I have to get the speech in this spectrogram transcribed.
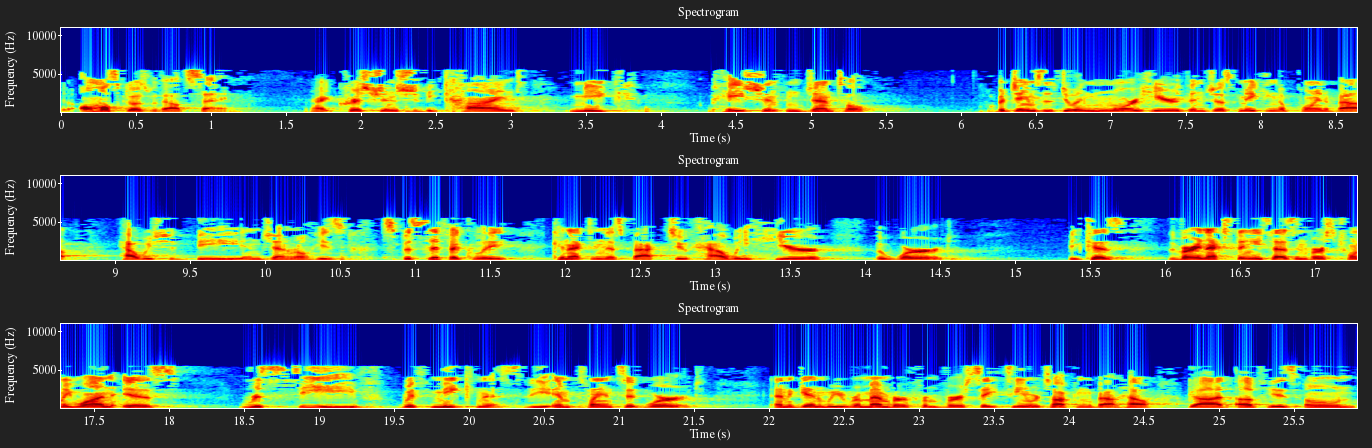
It almost goes without saying. Right? Christians should be kind, meek, patient, and gentle. But James is doing more here than just making a point about how we should be in general. He's specifically connecting this back to how we hear the word. Because the very next thing he says in verse 21 is, receive with meekness the implanted word. And again, we remember from verse 18, we're talking about how God of his own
